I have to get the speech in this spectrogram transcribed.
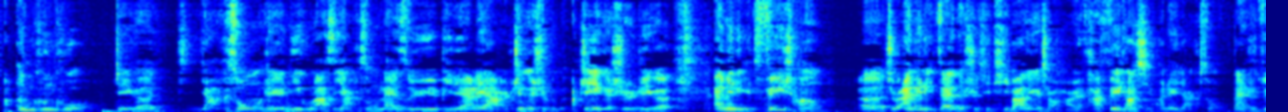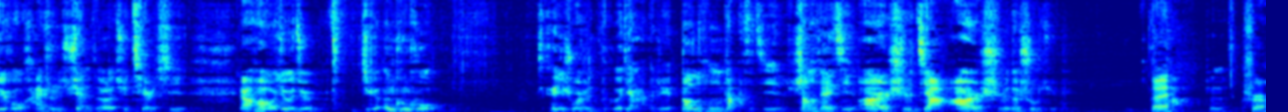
啊，恩昆库、这个雅克松、这个尼古拉斯雅克松来自于比利亚雷亚尔，这个是这个是这个埃梅里非常呃，就是埃梅里在的时期提拔的一个小孩，他非常喜欢这个雅克松，但是最后还是选择了去切尔西，然后就就这个恩昆库可以说是德甲的这个当红炸子鸡，上赛季二十加二十的数据，对，真的是。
